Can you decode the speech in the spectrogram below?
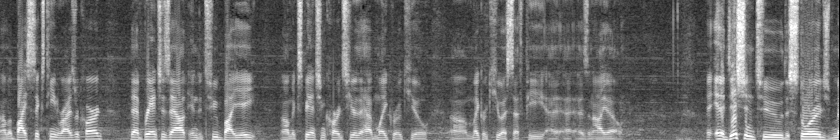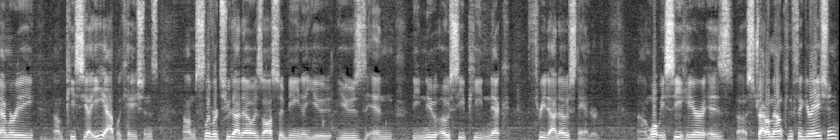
um, a by 16 riser card that branches out into two by 8 um, expansion cards here that have micro Q, um, micro QSFP as an I/O. In addition to the storage, memory, um, PCIe applications, um, Sliver 2.0 is also being used in the new OCP NIC 3.0 standard. Um, what we see here is a straddle mount configuration,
